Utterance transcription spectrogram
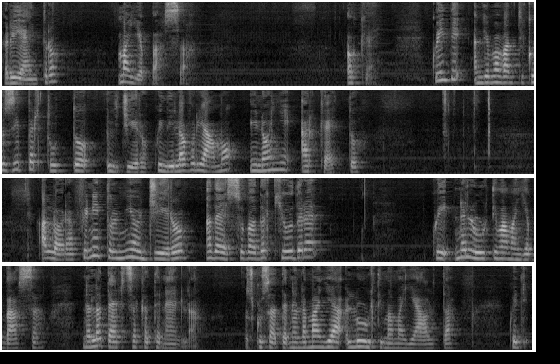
rientro maglia bassa. Ok quindi andiamo avanti così per tutto il giro. Quindi lavoriamo in ogni archetto. Allora finito il mio giro adesso vado a chiudere qui nell'ultima maglia bassa nella terza catenella. Scusate nella maglia l'ultima maglia alta. Quindi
